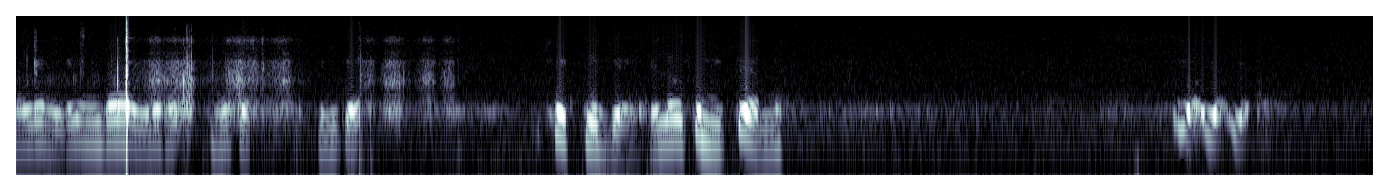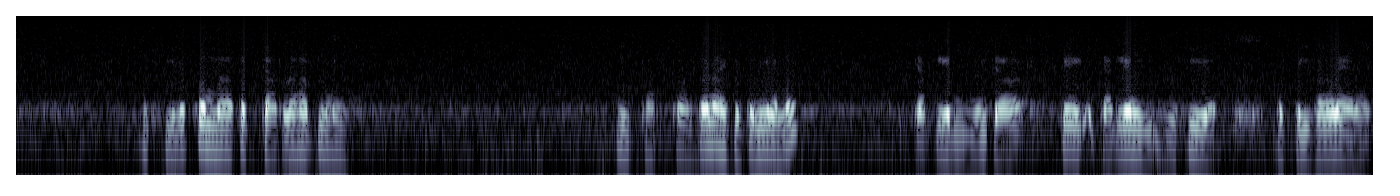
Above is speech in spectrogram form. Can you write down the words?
มาเล่นก็ยังได้อยู่นะครับเหมือนกับถึงจะ ไม่ใช่ตัวใหญ่แต่เราก็มีแต้มนะเยอะเยอะเยอะบางทีแล้วก็มาก็จัดแล้วครับหนึ่งมีจัดก่อนก็น่าจะตัวนี้แหละมั้งจัดเล่นเหมันจะจัดเล่นอยู่ที่ปตีครั้งแรกนะ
